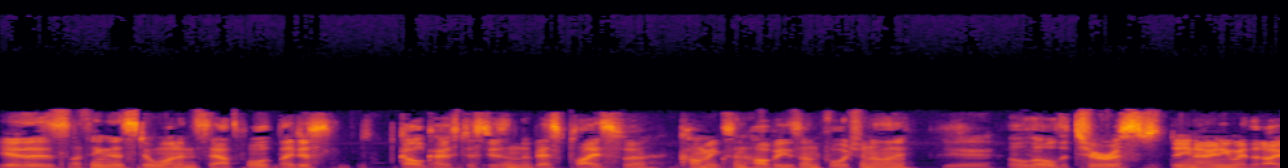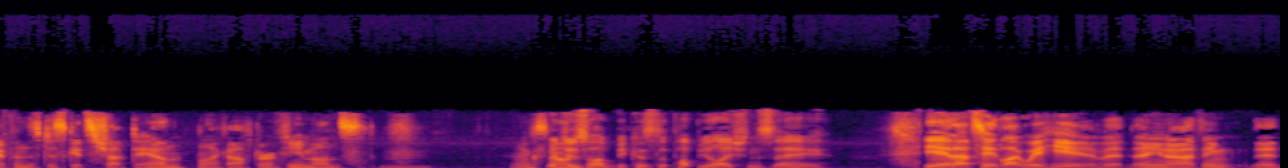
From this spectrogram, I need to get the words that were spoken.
Yeah, there's. I think there's still one in Southport. They just Gold Coast just isn't the best place for comics and hobbies, unfortunately. Yeah. All, all the tourists, you know, anywhere that opens just gets shut down, like after a few months. And 'cause no Which is odd because the population's there. Yeah, that's it. Like we're here, but uh, you know, I think that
